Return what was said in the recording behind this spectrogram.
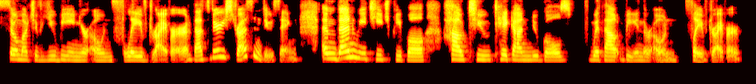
so much of you being your own slave driver. That's very stress inducing. And then we teach people how to take on new goals without being their own slave driver.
